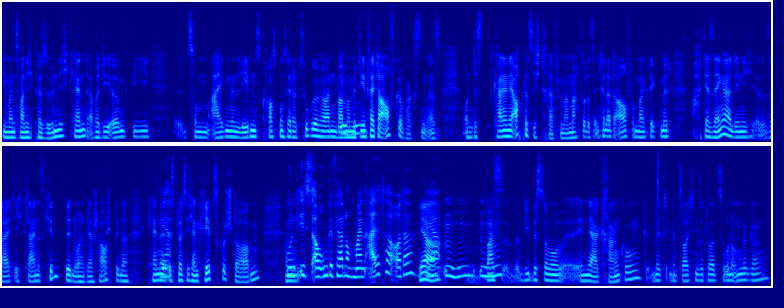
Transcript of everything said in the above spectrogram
die man zwar nicht persönlich kennt, aber die irgendwie äh, zum eigenen Lebenskosmos ja dazugehören, weil mhm. man mit mhm. denen vielleicht auch aufgewachsen ist. Und das kann einen ja auch plötzlich treffen. Man macht so das Internet auf und man kriegt mit, ach, der Sänger, den ich äh, seit ich kleines Kind bin oder der Schauspieler kenne, ja. ist plötzlich an Krebs gestorben. Und ist auch ungefähr noch mein Alter, oder? Ja. ja mh, mh. Was, wie bist du in der Erkrankung mit, mit solchen Situationen umgegangen?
